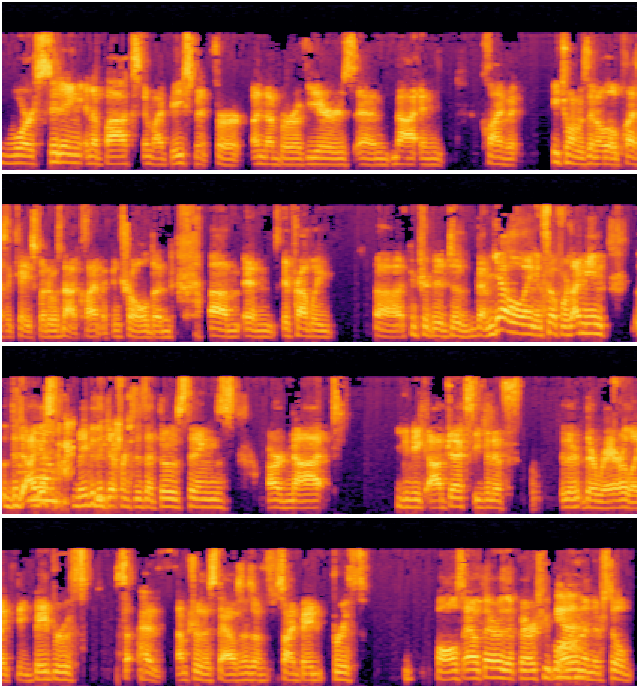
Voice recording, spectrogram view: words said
were sitting in a box in my basement for a number of years and not in climate. Each one was in a little plastic case, but it was not climate controlled and um, and it probably uh, contributed to them yellowing and so forth. I mean, the, I guess maybe the difference is that those things are not unique objects, even if they're, they're rare. Like the Babe Ruth has, I'm sure there's thousands of signed Babe Ruth balls out there that various people Yeah. own, and they're still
